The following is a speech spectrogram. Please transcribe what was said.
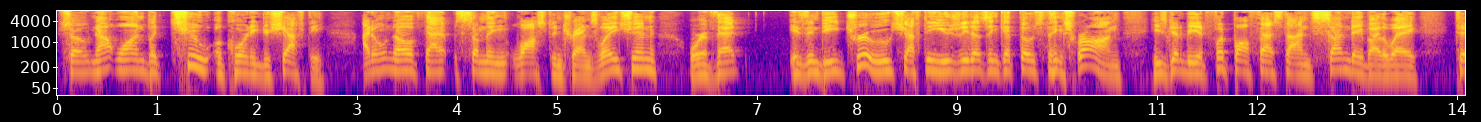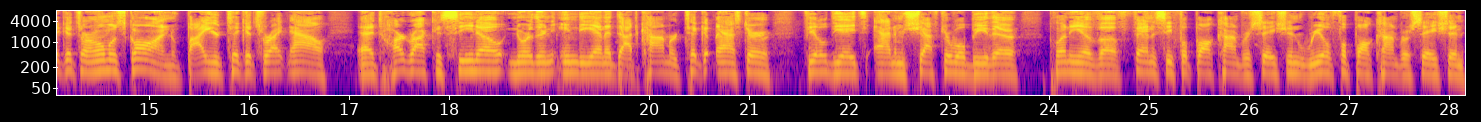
So not one, but two, according to Shefty. I don't know if that was something lost in translation or if that is indeed true. Shefty usually doesn't get those things wrong. He's going to be at Football Fest on Sunday, by the way. Tickets are almost gone. Buy your tickets right now at Hard Rock Casino, northernindiana.com or Ticketmaster. Field Yates, Adam Schefter will be there. Plenty of uh, fantasy football conversation, real football conversation.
